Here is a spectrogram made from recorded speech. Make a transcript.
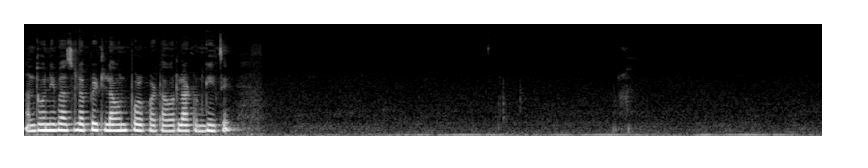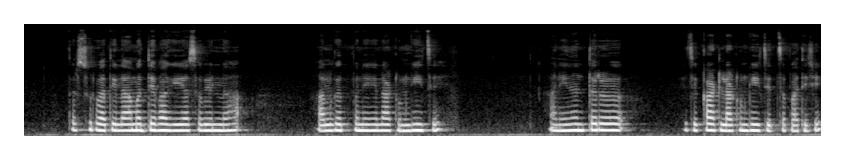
आणि दोन्ही बाजूला पीठ लावून पोळपाटावर लाटून घ्यायचे तर सुरुवातीला मध्यभागी असं वेलनं अलगदपणे लाटून घ्यायचे. आणि नंतर याचे काठ लाटून घ्यायचे चपातीचे.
